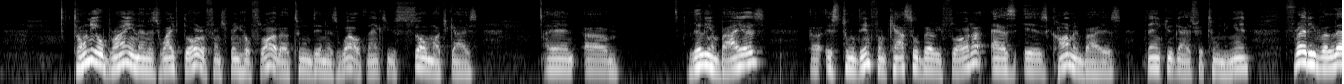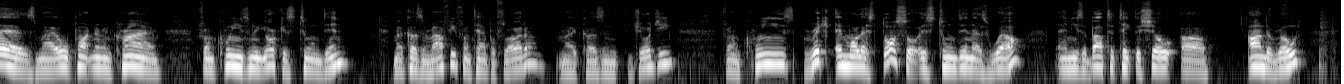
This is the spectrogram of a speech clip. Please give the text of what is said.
Tony O'Brien and his wife Dora from Spring Hill, Florida, tuned in as well. Thank you so much, guys. And um, Lillian Baez uh, is tuned in from Casselberry, Florida, as is Carmen Baez. Thank you guys for tuning in. Freddie Velez, my old partner in crime from Queens, New York, is tuned in. My cousin Ralphie from Tampa, Florida. My cousin Georgie from Queens. Rick Molestoso is tuned in as well. And he's about to take the show uh, on the road.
